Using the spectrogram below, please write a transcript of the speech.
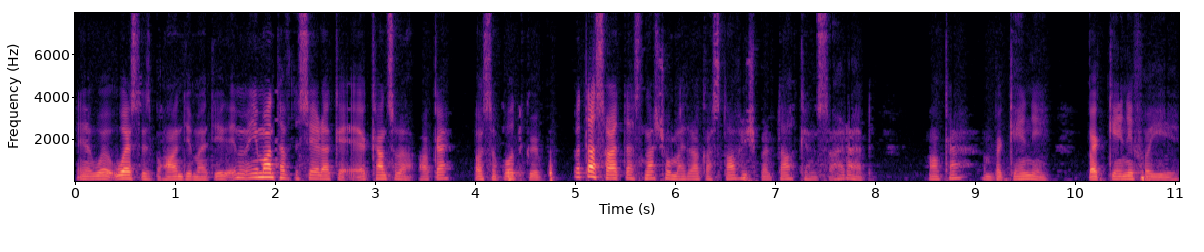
Yeah, West is behind you, mate. You, you might have to say like a, a counselor, okay? Or support group. But that's right, that's natural, mate. Like a starfish belt, I can say that. Okay? A bikini. Bikini for you.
